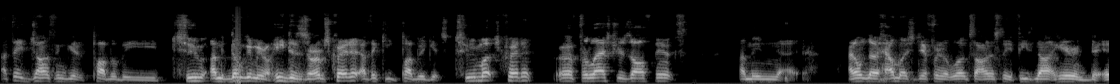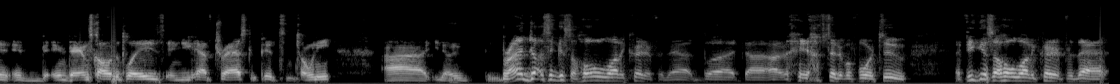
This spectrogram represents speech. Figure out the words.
I think Johnson gets probably too. I mean, don't get me wrong, he deserves credit. I think he probably gets too much credit uh, for last year's offense. I mean, I don't know how much different it looks honestly if he's not here and and, and Dan's calling the plays, and you have Trask and Pitts and Toney. Uh, you know, Brian Johnson gets a whole lot of credit for that, but uh, I've said it before too. If he gets a whole lot of credit for that,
